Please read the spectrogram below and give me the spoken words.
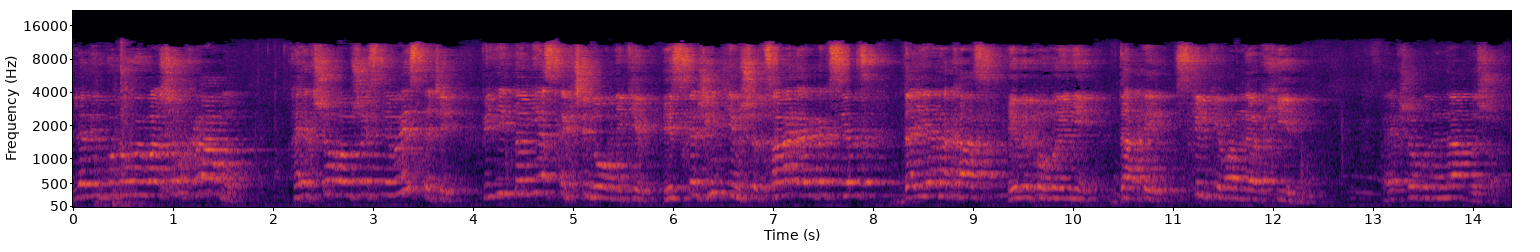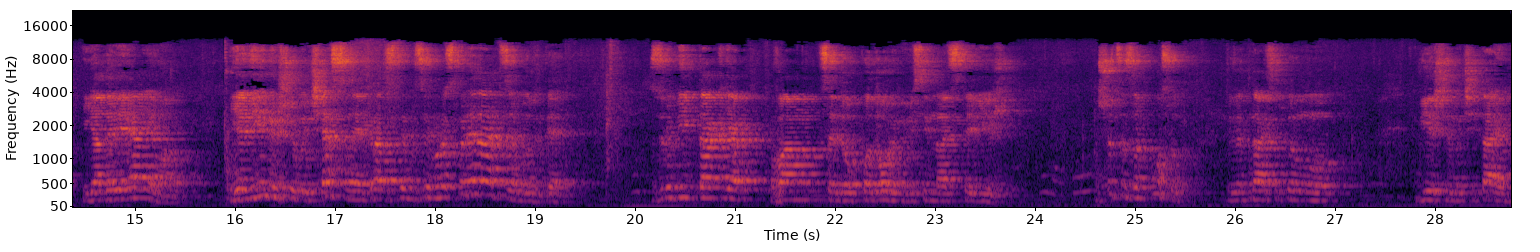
для відбудови вашого храму. А якщо вам щось не вистачить, підіть до місцевих чиновників і скажіть їм, що цар Ергаксерс дає наказ, і ви повинні дати, скільки вам необхідно. А якщо буде надлишок, я довіряю вам. Я вірю, що ви чесно якраз цим цим розпорядатися будете. Зробіть так, як вам це до вподоби 18 вірш. А що це за посуд? В 19 вірші ми читаємо,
